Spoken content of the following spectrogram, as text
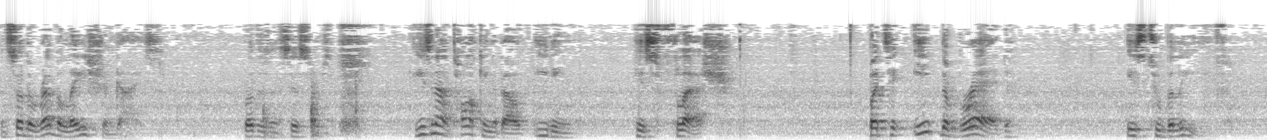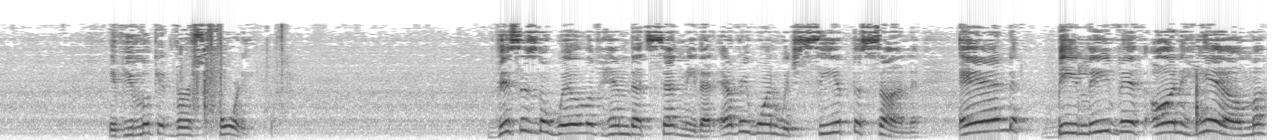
And so the revelation, guys, brothers and sisters, he's not talking about eating his flesh, but to eat the bread is to believe. If you look at verse 40, this is the will of him that sent me, that everyone which seeth the Son and believeth on him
